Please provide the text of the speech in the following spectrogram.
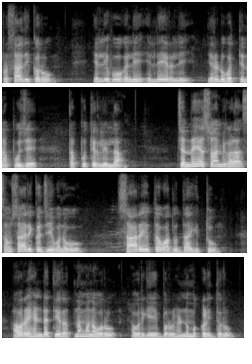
ಪ್ರಸಾದಿಕರು. ಎಲ್ಲಿ ಹೋಗಲಿ, ಎಲ್ಲೇ ಇರಲಿ, ಎರಡು ಹೊತ್ತಿನ ಪೂಜೆ ತಪ್ಪುತ್ತಿರಲಿಲ್ಲ. ಚೆನ್ನಯ್ಯ ಸ್ವಾಮಿಗಳ ಸಂಸಾರಿಕ ಜೀವನವು ಸಾರಯುತವಾದುದ್ದಾಗಿತ್ತು. ಅವರ ಹೆಂಡತಿ ರತ್ನಮ್ಮನವರು ಅವರಿಗೆ ಇಬ್ಬರು ಹೆಣ್ಣು ಮಕ್ಕಳಿದ್ದರು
